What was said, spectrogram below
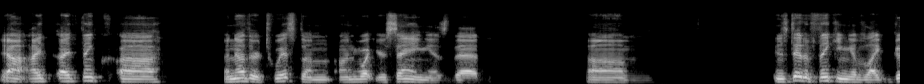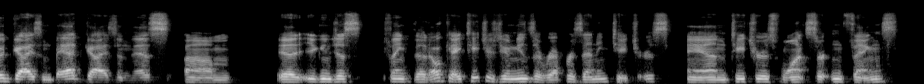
yeah, I I think uh, another twist on on what you're saying is that um, instead of thinking of like good guys and bad guys in this, um, it, you can just think that okay teachers unions are representing teachers and teachers want certain things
